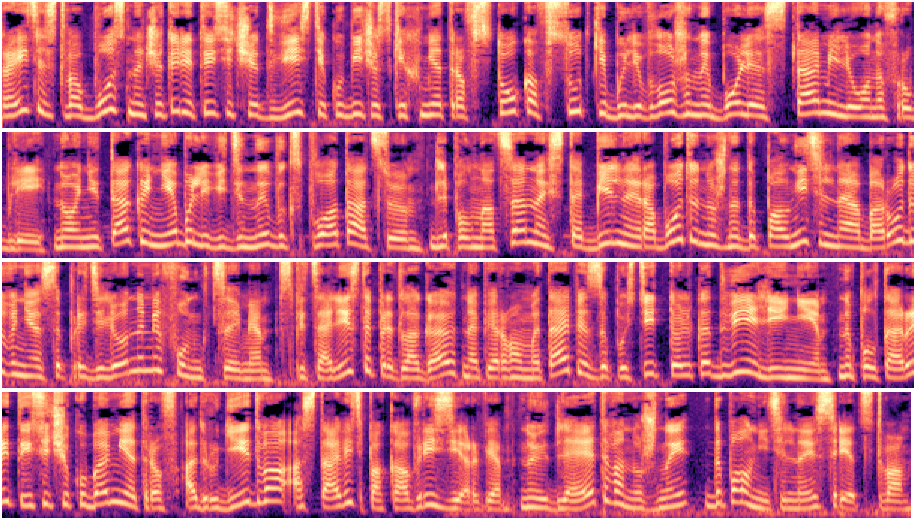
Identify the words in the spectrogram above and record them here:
В строительство БОС на 4200 кубических метров стока в сутки были вложены более 100 миллионов рублей. Но они так и не были введены в эксплуатацию. Для полноценной стабильной работы нужно дополнительное оборудование с определенными функциями. Специалисты предлагают на первом этапе запустить только две линии на полторы тысячи кубометров, а другие два оставить пока в резерве. Но и для этого нужны дополнительные средства.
